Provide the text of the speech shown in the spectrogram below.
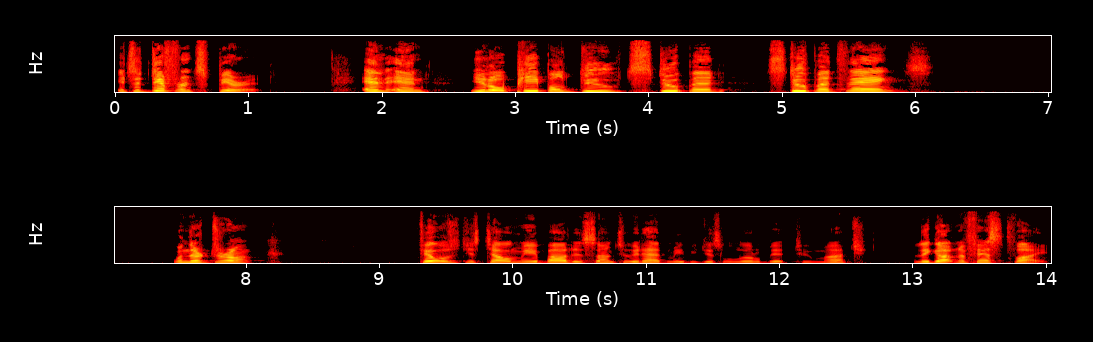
It's a different spirit. And and you know, people do stupid stupid things when they're drunk. Phil was just telling me about his sons who had had maybe just a little bit too much. And they got in a fist fight.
